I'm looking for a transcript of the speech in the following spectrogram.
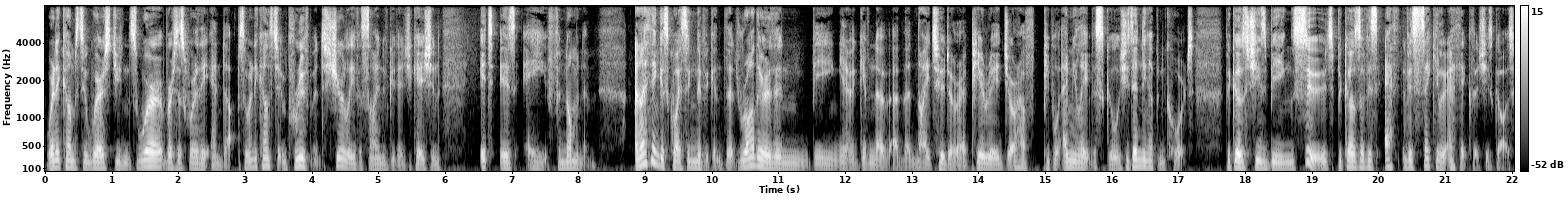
when it comes to where students were versus where they end up. So when it comes to improvement, surely the sign of good education, it is a phenomenon. And I think it's quite significant that rather than being, you know, given a, a, knighthood or a peerage or have people emulate the school, she's ending up in court because she's being sued because of this, eth- this secular ethic that she's got.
